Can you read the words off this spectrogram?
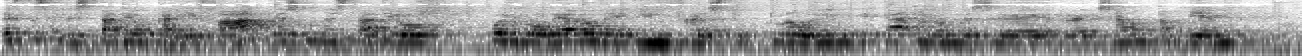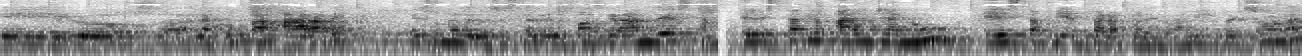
Este es el Estadio Califa, es un estadio pues rodeado de infraestructura olímpica y donde se realizaron también eh, los, ah, la Copa Árabe. Es uno de los estadios más grandes. El Estadio Al Janoub es también para 40.000 personas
